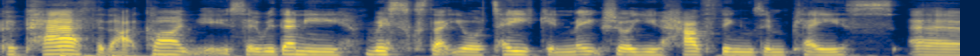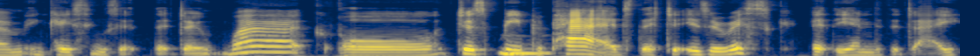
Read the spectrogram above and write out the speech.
prepare for that, can't you? So, with any risks that you're taking, make sure you have things in place um, in case things that, that don't work, or just be Mhm. prepared that it is a risk at the end of the day,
